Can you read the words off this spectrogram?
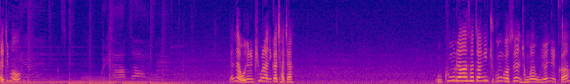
잘했지 뭐 맨날 오늘은 피곤하니까 자자 오쿠무라 사장이 죽은 것은 정말 우연일까?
